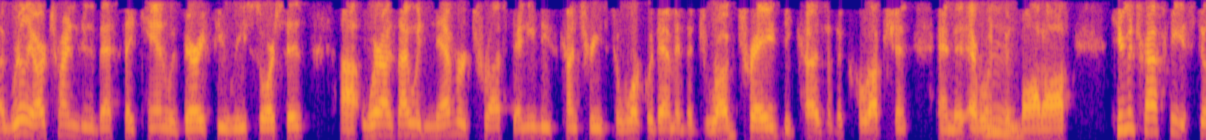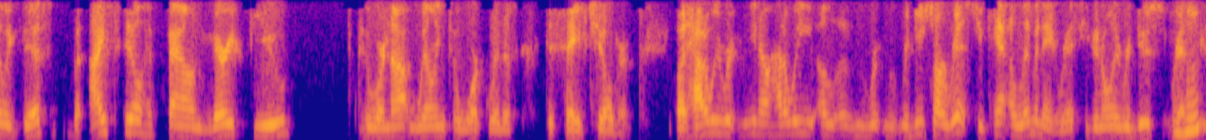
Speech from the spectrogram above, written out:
uh, really are trying to do the best they can with very few resources. Uh, whereas I would never trust any of these countries to work with them in the drug trade because of the corruption and that everyone's mm. been hmm. bought off. Human trafficking still exists, but I still have found very few who are not willing to work with us to save children. But how do we, re, you know, how do we uh, re- reduce our risk? You can't eliminate risk. You can only reduce risk. Mm-hmm.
